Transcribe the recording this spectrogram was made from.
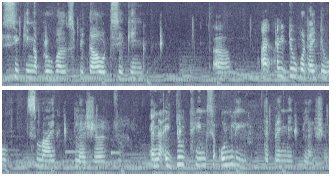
seeking approvals, without seeking. Uh, I, I do what I do, it's my pleasure, and I do things only that bring me pleasure.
